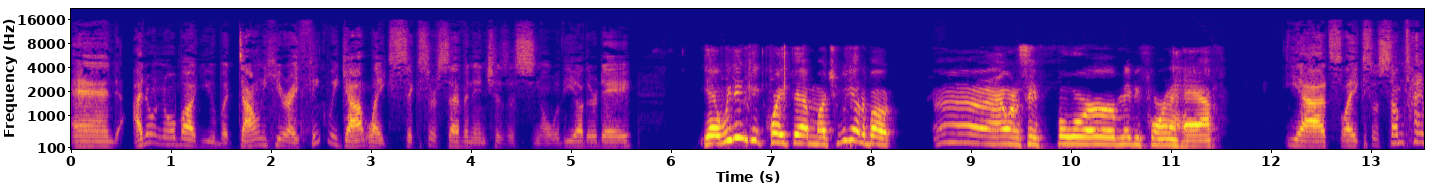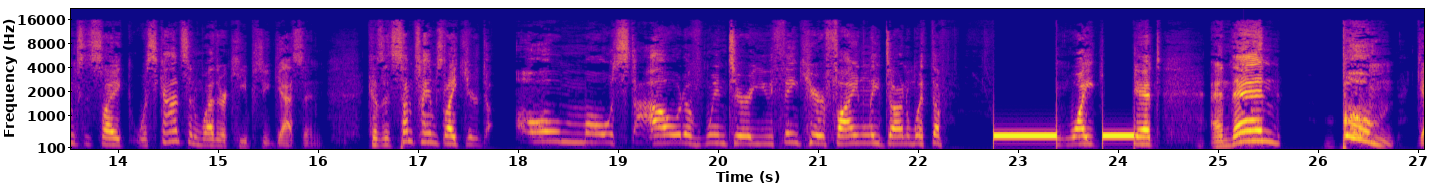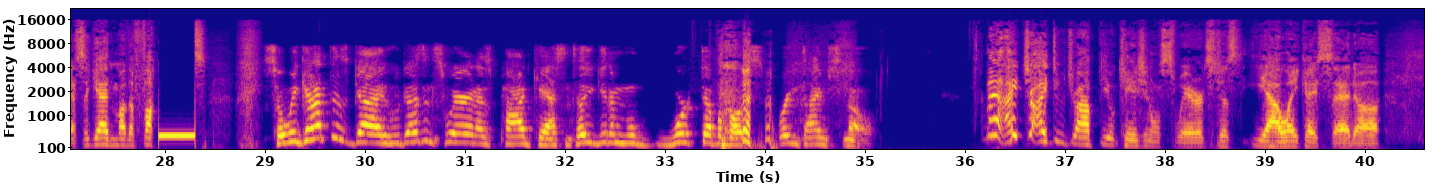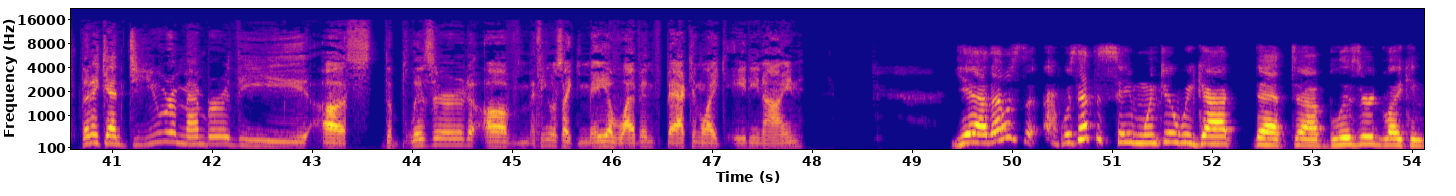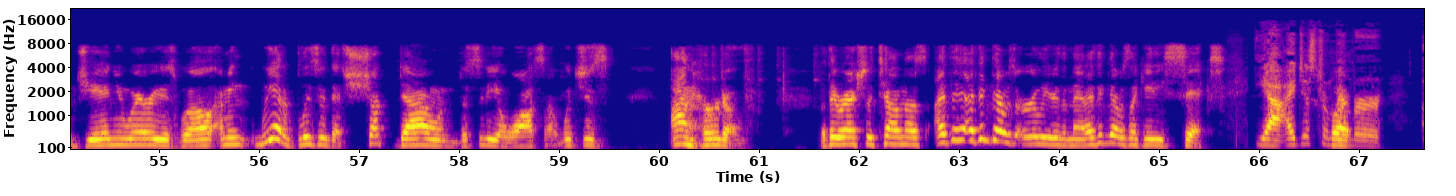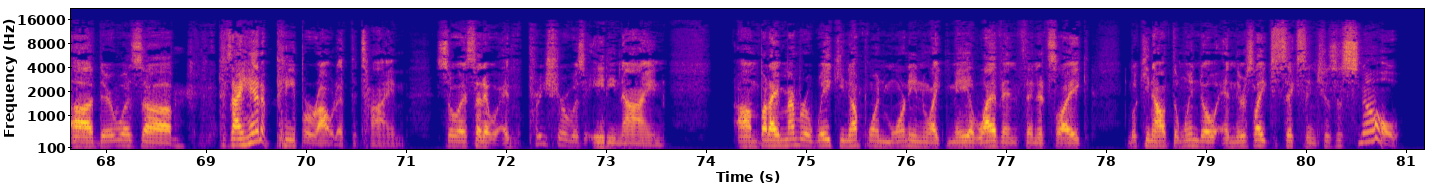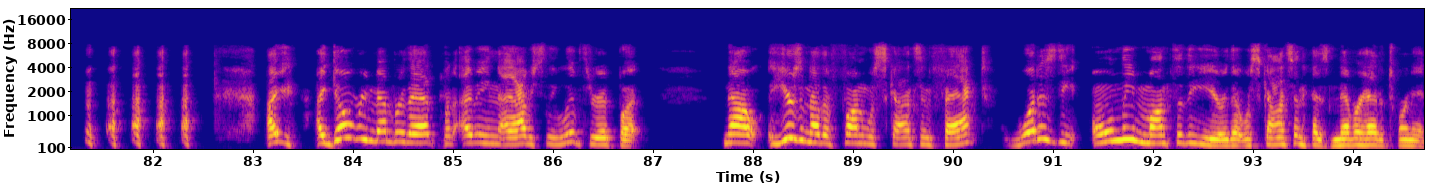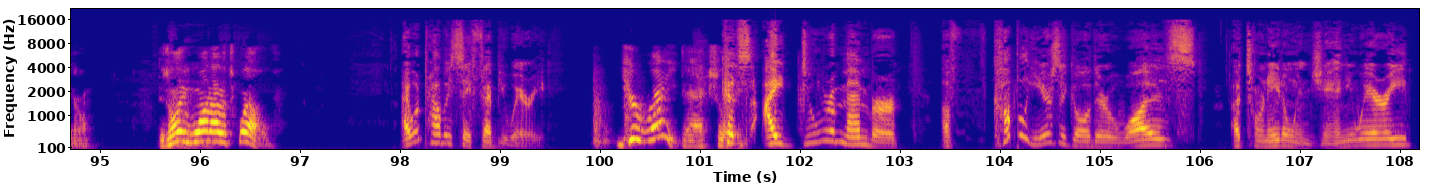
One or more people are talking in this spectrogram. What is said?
And I don't know about you, but down here, I think we got like six or seven inches of snow the other day. Yeah, we didn't get quite that much. We got about, uh, I want to say four, maybe four and a half. Yeah, it's like, so sometimes it's like Wisconsin weather keeps you guessing. Cause it's sometimes like you're almost out of winter. You think you're finally done with the white shit. And then, boom! Guess again, motherfucker. So we got this guy who doesn't swear in his podcast until you get him worked up about springtime snow. I, I do drop the occasional swear. It's just, yeah, like I said, uh, then again, do you remember the, uh, the blizzard of, I think it was like May 11th back in like 89? Yeah, that was the, was that the same winter we got that, uh, blizzard like in January as well? I mean, we had a blizzard that shut down the city of Wausau, which is unheard of but they were actually telling us. I think I think that was earlier than that. I think that was like eighty six. Yeah, I just remember but, uh, there was a because I had a paper out at the time, so I said it, I'm pretty sure it was eighty nine. Um, but I remember waking up one morning like May 11th, and it's like looking out the window, and there's like six inches of snow. I I don't remember that, but I mean I obviously lived through it. But now here's another fun Wisconsin fact what is the only month of the year that Wisconsin has never had a tornado? There's only one out of 12. I would probably say February. You're right, actually. Because I do remember a couple years ago there was a tornado in January,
